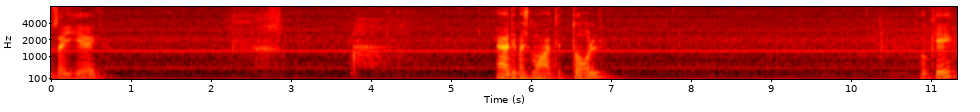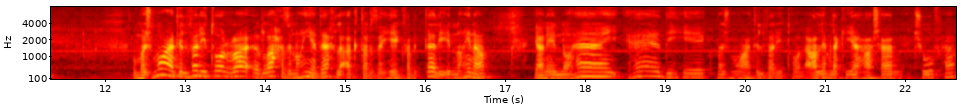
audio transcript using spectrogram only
زي هيك. هذه مجموعة ال tall. okay. ومجموعة ال very tall لاحظ إنه هي داخلة أكتر زي هيك فبالتالي إنه هنا يعني إنه هاي هذه هيك مجموعة ال very tall أعلم لك إياها عشان تشوفها.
